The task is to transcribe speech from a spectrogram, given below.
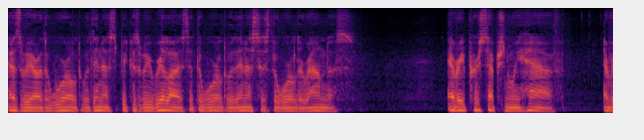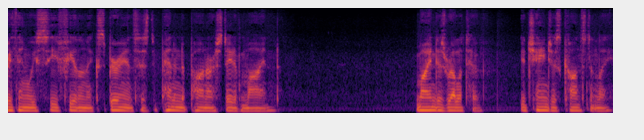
as we are the world within us because we realize that the world within us is the world around us. Every perception we have, everything we see, feel, and experience is dependent upon our state of mind. Mind is relative, it changes constantly.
